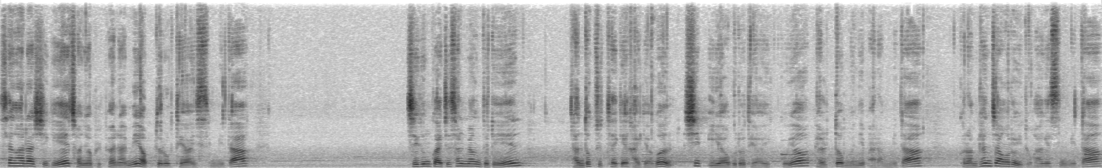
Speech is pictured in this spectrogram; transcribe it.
생활하시기에 전혀 불편함이 없도록 되어 있습니다. 지금까지 설명드린 단독주택의 가격은 12억으로 되어 있고요. 별도 문의 바랍니다. 그럼 현장으로 이동하겠습니다.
